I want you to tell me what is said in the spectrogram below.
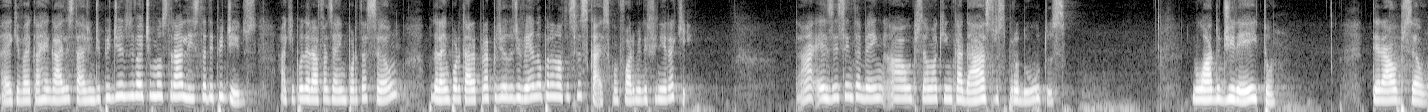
Aí que vai carregar a listagem de pedidos e vai te mostrar a lista de pedidos. Aqui poderá fazer a importação, poderá importar para pedido de venda ou para notas fiscais, conforme definir aqui. Tá? Existem também a opção aqui em cadastros, produtos. No lado direito, terá a opção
